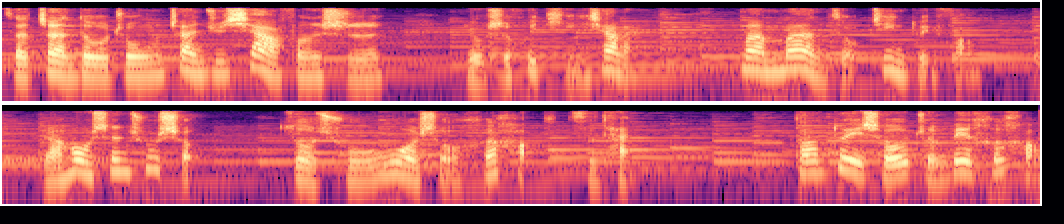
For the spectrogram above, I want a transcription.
在战斗中占据下风时，有时会停下来，慢慢走近对方，然后伸出手，做出握手和好的姿态。当对手准备和好，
